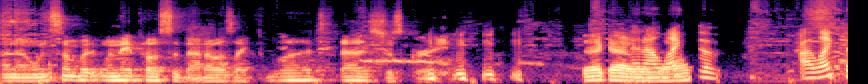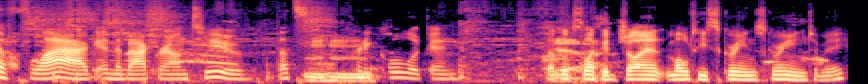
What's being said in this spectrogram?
I know when somebody when they posted that, I was like, "What? That is just great." That guy and I like awesome. the I like the flag in the background too. That's Mhm. pretty cool looking. That looks like a giant multi-screen screen to me.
